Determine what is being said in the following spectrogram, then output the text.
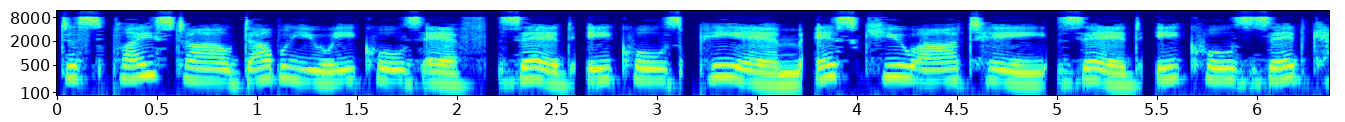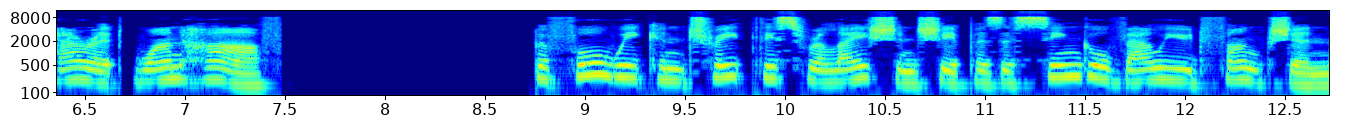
display style w equals f z equals pm sqrt z equals z caret 1 half before we can treat this relationship as a single valued function,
